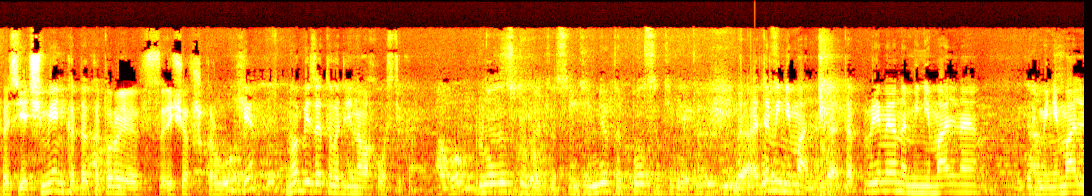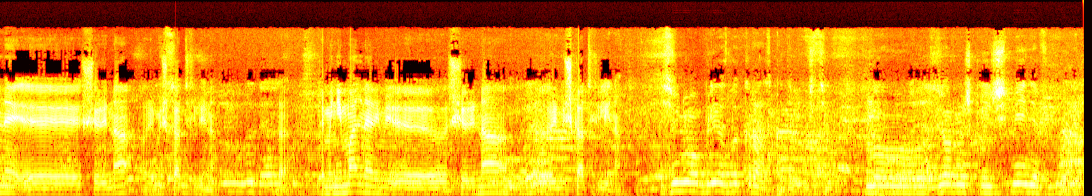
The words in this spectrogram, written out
То есть ячмень, когда, который еще в шкарлупке, но без этого длинного хвостика. Ну это сколько это? Сантиметр, пол сантиметра. Да, это минимально, да, это примерно минимальная, минимальная э, ширина ремешка тфилина. Да. Это минимальная э, ширина ремешка тфилина. Если у него облезла краска, допустим, но зернышко ячменя входит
